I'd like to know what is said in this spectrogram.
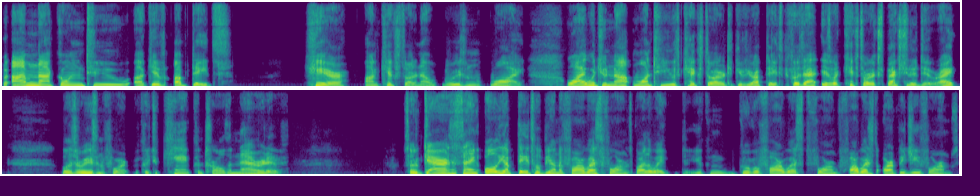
but I'm not going to uh, give updates here on Kickstarter. Now, the reason why. Why would you not want to use Kickstarter to give your updates? Because that is what Kickstarter expects you to do, right? What was the reason for it? Because you can't control the narrative. So Gareth is saying all the updates will be on the Far West forums. By the way, you can Google Far West forum, Far West RPG forums,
